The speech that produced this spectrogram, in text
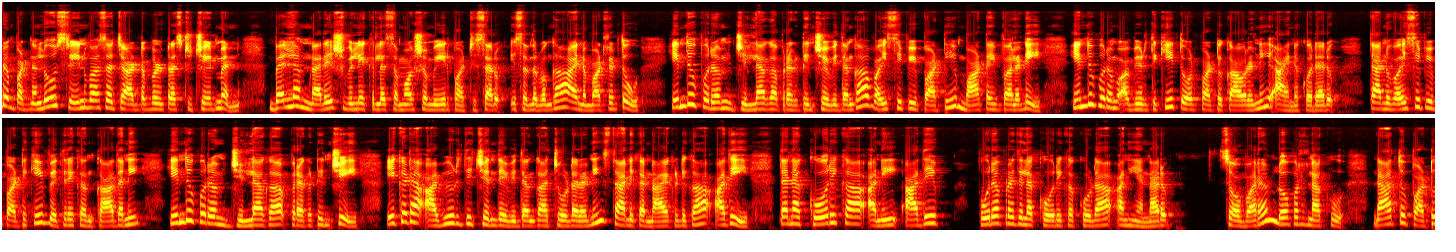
హిందూపురం పట్టణంలో శ్రీనివాస చారిటబుల్ ట్రస్ట్ చైర్మన్ బెల్లం నరేష్ విలేకరుల సమావేశం ఏర్పాటు చేశారు. ఈ సందర్భంగా ఆయన మాట్లాడుతూ హిందూపురం జిల్లాగా ప్రకటించే విధంగా వైసీపీ పార్టీ మాట ఇవ్వాలని హిందూపురం అభివృద్ధికి తోడ్పాటు కావాలని ఆయన కోరారు. తాను వైసీపీ పార్టీకి వ్యతిరేకం కాదని హిందూపురం జిల్లాగా ప్రకటించి ఇక్కడ అభివృద్ధి చెందే విధంగా చూడాలని స్థానిక నాయకుడిగా అది తన కోరిక అని అదే పుర ప్రజల కోరిక కూడా అని అన్నారు. సోమవారం లోపల నాకు నాతో పాటు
